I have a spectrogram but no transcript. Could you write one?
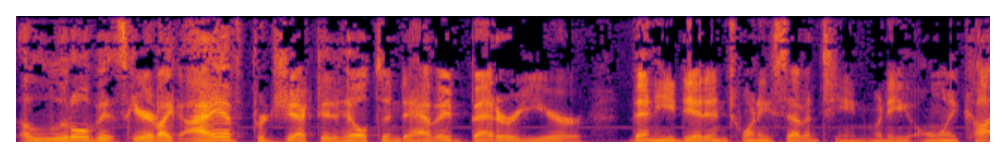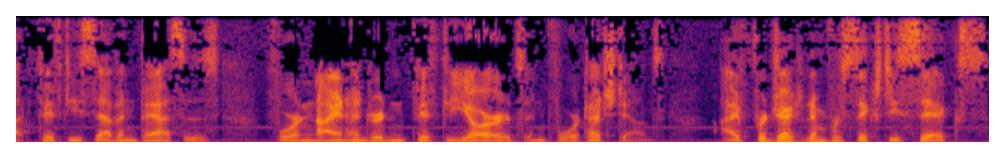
a little bit scared. Like I have projected Hilton to have a better year than he did in 2017 when he only caught 57 passes for 950 yards and four touchdowns. I've projected him for 66,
